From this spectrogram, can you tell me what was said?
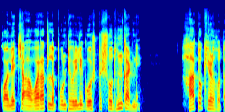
कॉलेजच्या आवारात लपवून ठेवलेली गोष्ट शोधून काढणे हा तो खेळ होता.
